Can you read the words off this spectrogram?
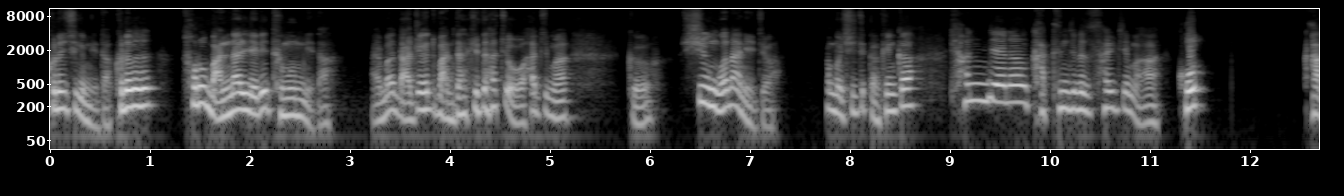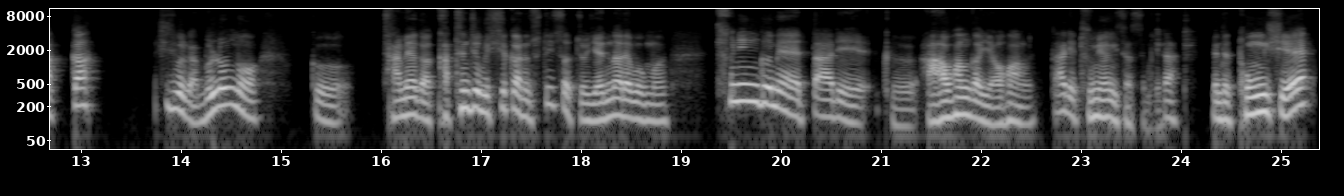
그런 식입니다. 그러면 서로 만날 일이 드뭅니다. 아마 나중에도 만나기도 하죠. 하지만 그 쉬운 건 아니죠. 한번 시집 가. 그러니까 현재는 같은 집에서 살지만 곧 각각 시집을 가. 물론 뭐 그 자매가 같은 집으로 시집 가는 수도 있었죠. 옛날에 보면 순임금의 딸이 그 아황과 여황 딸이 두 명 있었습니다. 근데 동시에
